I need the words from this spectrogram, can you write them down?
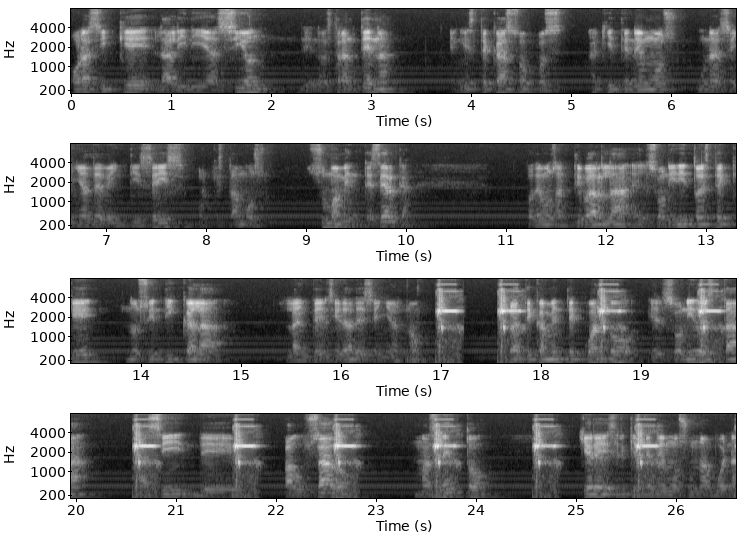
ahora sí que la alineación nuestra antena. En este caso, pues aquí tenemos una señal de 26 porque estamos sumamente cerca. Podemos activarla, el sonidito este que nos indica la, la intensidad de señal, ¿no? Prácticamente cuando el sonido está así de pausado, más lento, quiere decir que tenemos una buena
